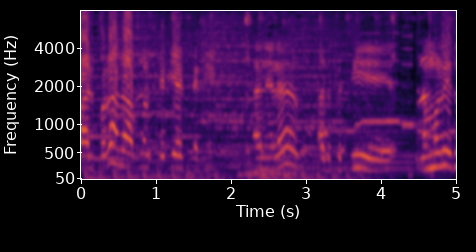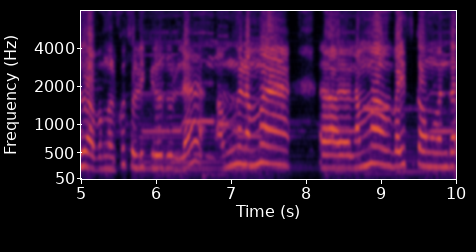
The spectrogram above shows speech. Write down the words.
பாடுபடுறோம் அது அவங்களுக்கு தெரியாது தானே. அதனால அதை பத்தி நம்மளும் எதுவும் அவங்களுக்கும் சொல்லிக்கிறதும் இல்லை. அவங்க நம்ம நம்ம வயசுக்கு அவங்க வந்தா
